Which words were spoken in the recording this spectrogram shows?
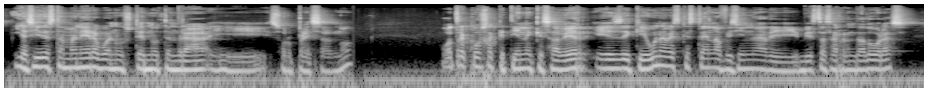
y así de esta manera, bueno, usted no tendrá eh, sorpresas, ¿no? Otra cosa que tiene que saber es de que una vez que está en la oficina de, de estas arrendadoras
